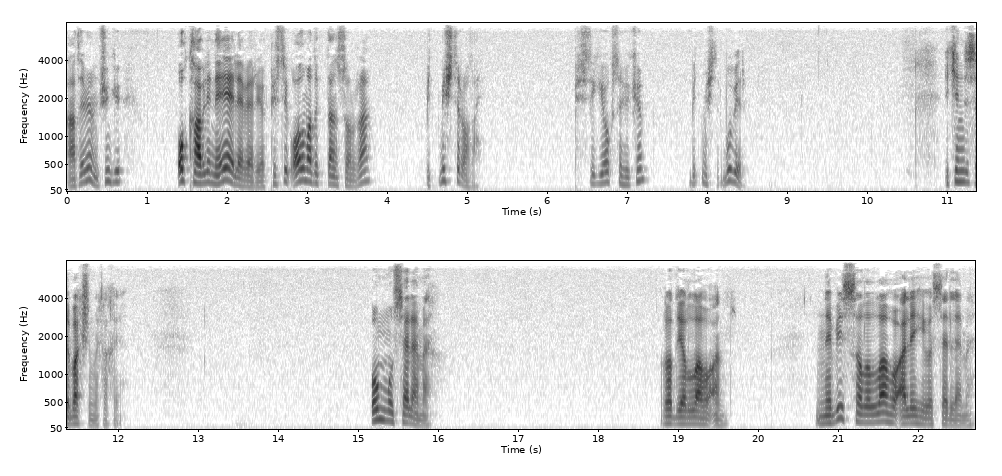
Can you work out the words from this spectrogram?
Anlatabiliyor muyum? Çünkü o kavli neye ele veriyor? Pislik olmadıktan sonra Bitmiştir olay. Pislik yoksa hüküm bitmiştir. Bu bir. İkincisi bak şimdi kakaya. Ummu Seleme radıyallahu anh Nebi sallallahu aleyhi ve selleme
